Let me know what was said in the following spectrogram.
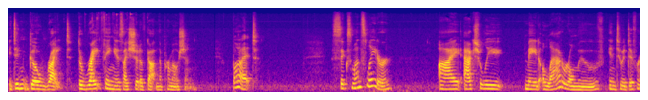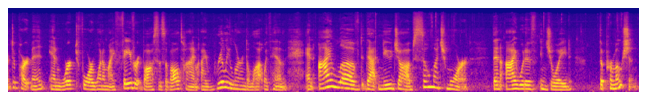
It didn't go right. The right thing is I should have gotten the promotion. But six months later, I actually made a lateral move into a different department and worked for one of my favorite bosses of all time. I really learned a lot with him, and I loved that new job so much more than I would have enjoyed the promotion.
